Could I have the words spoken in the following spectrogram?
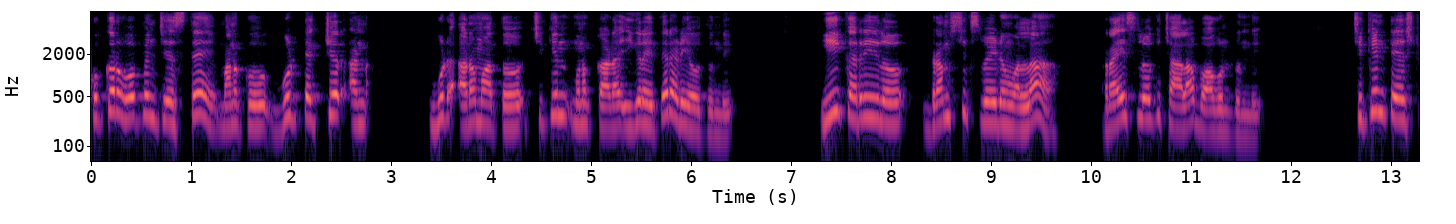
కుక్కర్ ఓపెన్ చేస్తే మనకు గుడ్ టెక్చర్ అండ్ గుడ్ అరోమాతో చికెన్ మునక్కాడ ఇగురైతే రెడీ అవుతుంది. ఈ కర్రీలో డ్రమ్ స్టిక్స్ వేయడం వల్ల రైస్లోకి చాలా బాగుంటుంది. చికెన్ టేస్ట్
